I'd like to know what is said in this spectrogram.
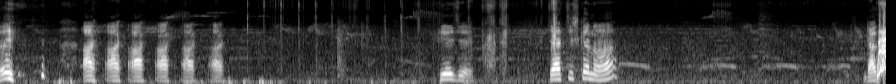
এই। আয় আয় আয় আয় আয় আয় কি হয়েছে চাচ্ছিস কেন হ্যাঁ ডাক্তার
